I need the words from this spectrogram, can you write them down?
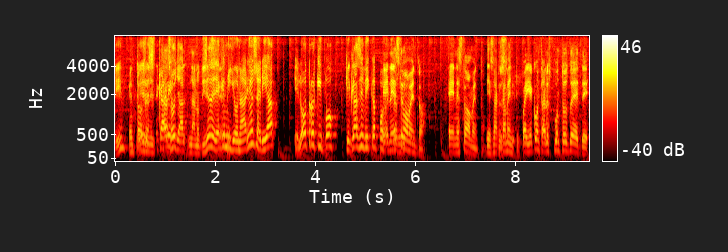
Entonces, en este caso, ya la noticia sería que Millonarios sería el otro equipo que clasifica por. En este momento. En este momento. Exactamente. hay que contar los puntos de,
